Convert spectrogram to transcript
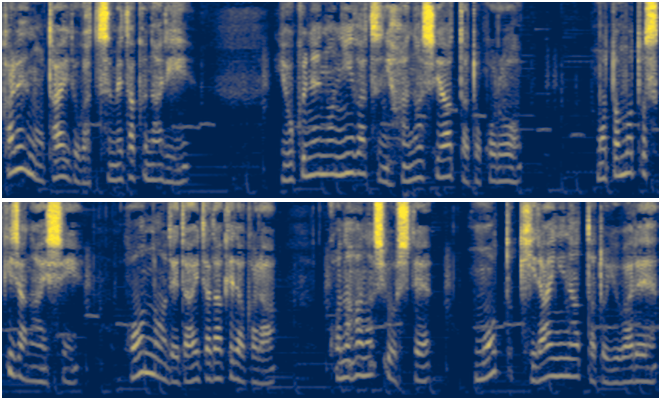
彼の態度が冷たくなり、翌年の2月に話し合ったところ、もともと好きじゃないし、本能で抱いただけだから、この話をして、もっと嫌いになったと言われ、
